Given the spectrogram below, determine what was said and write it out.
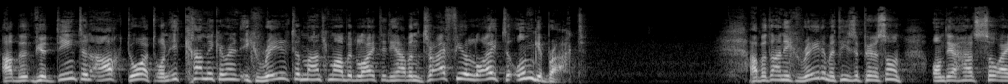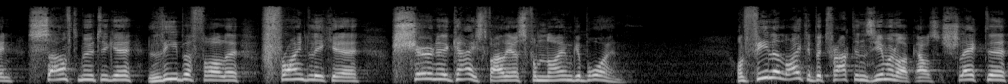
Aber wir dienten auch dort. Und ich kann mich erinnern, ich redete manchmal mit Leuten, die haben drei, vier Leute umgebracht. Aber dann ich rede mit dieser Person und er hat so ein sanftmütige, liebevolle, freundliche, schöne Geist, weil er ist vom Neuem geboren. Und viele Leute betrachten sie immer noch als schlechte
